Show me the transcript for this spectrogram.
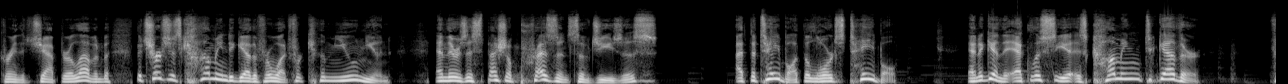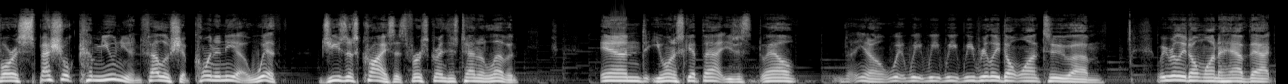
Corinthians chapter 11. But the church is coming together for what? For communion. And there's a special presence of Jesus at the table, at the Lord's table. And again, the ecclesia is coming together for a special communion, fellowship, koinonia with Jesus Christ. It's 1 Corinthians 10 and 11. And you want to skip that? You just, well, you know, we, we, we, we really don't want to. Um, we really don't want to have that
